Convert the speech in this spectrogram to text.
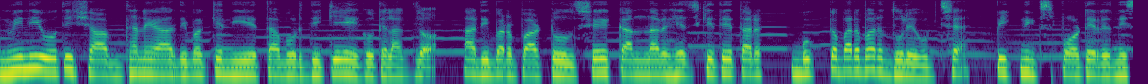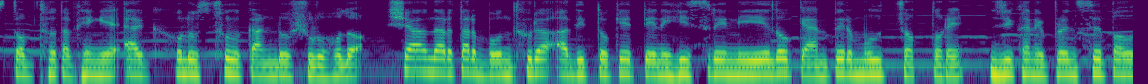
মিনি অতি সাবধানে আদিবাকে নিয়ে তাবর দিকে এগোতে লাগল। আদিবার পা টলছে, কান্নার হেঁচকিতে তার বুকটা বারবার দুলে উঠছে। পিকনিক স্পটের নিস্তব্ধতা ভেঙে এক হলুস্থুল কাণ্ড শুরু হলো। শায়ন তার বন্ধুরা আদিত্যকে টেনে হিসড়ে নিয়ে এলো ক্যাম্পের মূল চত্বরে, যেখানে প্রিন্সিপাল,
